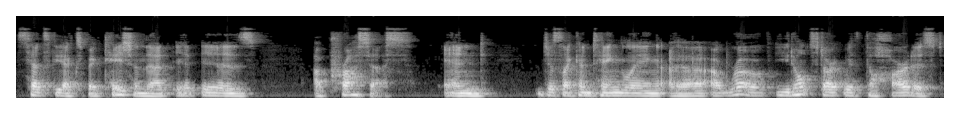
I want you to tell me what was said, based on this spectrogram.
sets the expectation that it is a process. And just like untangling a, a, rope, you don't start with the hardest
